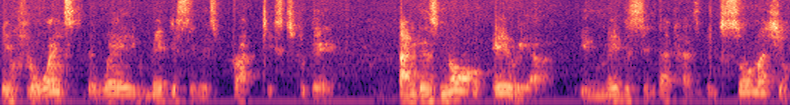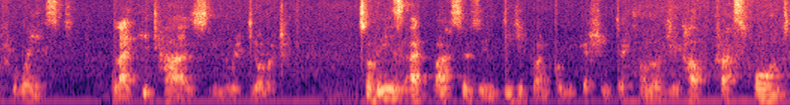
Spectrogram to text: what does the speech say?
influenced the way medicine is practiced today. And there's no area in medicine that has been so much influenced like it has in radiology. So these advances in digital and communication technology have transformed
